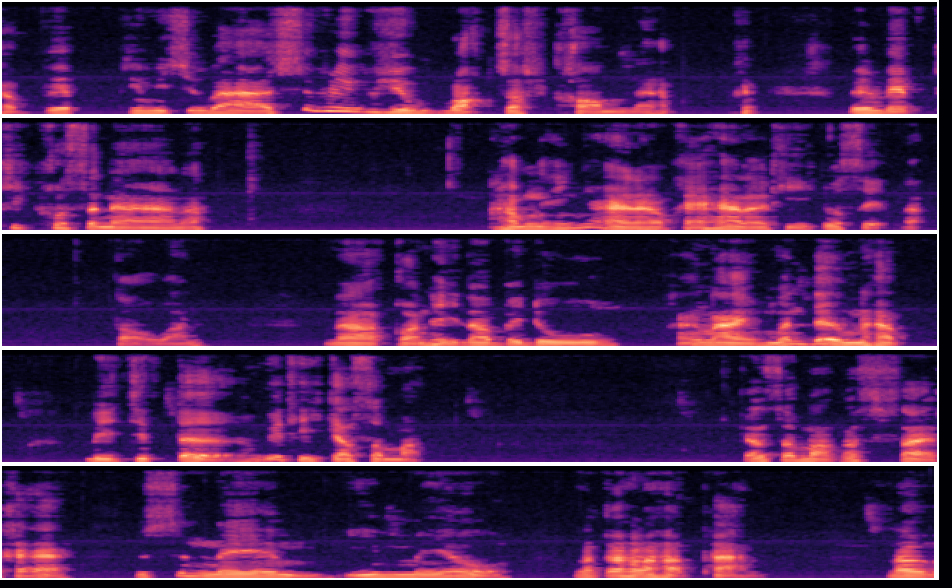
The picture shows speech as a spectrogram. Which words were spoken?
กับเว็บที่มีชื่อว่า reviewblog.com นะครับ เป็นเว็บคลิกโฆษณานะ ทำง่ายๆนะครับ แค่ 5 นาทีก็เสร็จละต่อวันนะก่อนที่เราไปดูข้างในเหมือนเดิมนะครับ register วิธีการสมัคร การสมัครก็ใส่แค่ username อีเมลแล้วก็รหัสผ่าน แล้วก็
